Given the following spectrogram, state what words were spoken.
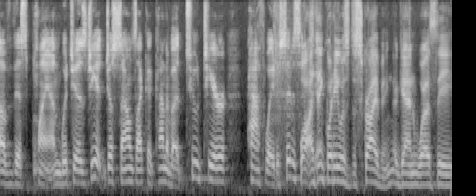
of this plan, which is, gee, it just sounds like a kind of a two-tier pathway to citizenship. Well, I think what he was describing, again, was the,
